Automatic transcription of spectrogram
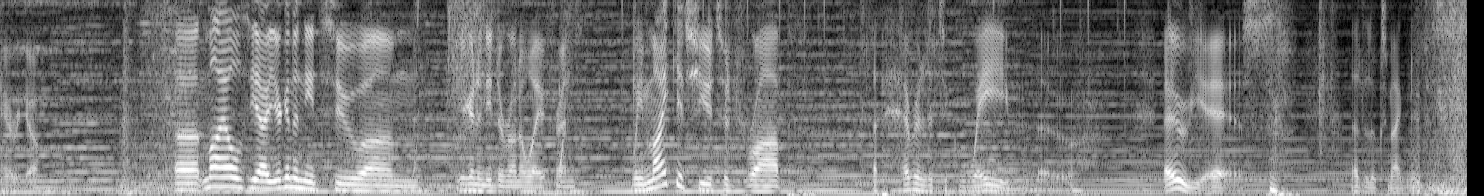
There we go. Uh, Miles, yeah, you're gonna need to, um... You're gonna need to run away, friend. We might get you to drop a paralytic wave, though. Oh, yes. that looks magnificent.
